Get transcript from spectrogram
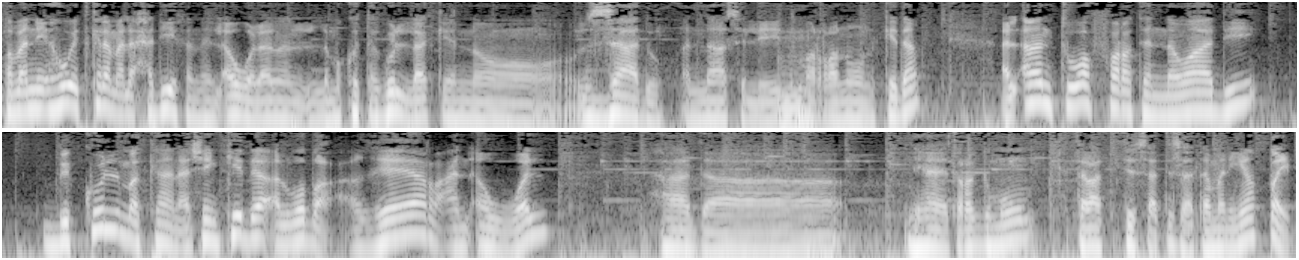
طبعا هو يتكلم على حديثنا الأول. أنا لما كنت أقول لك إنه زادوا الناس اللي يتمرنون كده. الآن توفرت النوادي بكل مكان. عشان كذا الوضع غير عن أول. هذا نهاية رقمه 3998 طيب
